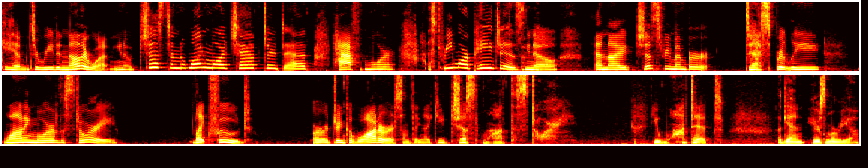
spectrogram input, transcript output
him to read another one you know just in one more chapter dad half more three more pages you know and i just remember desperately wanting more of the story like food or a drink of water or something like you just want the story you want it. Again, here's Maria.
